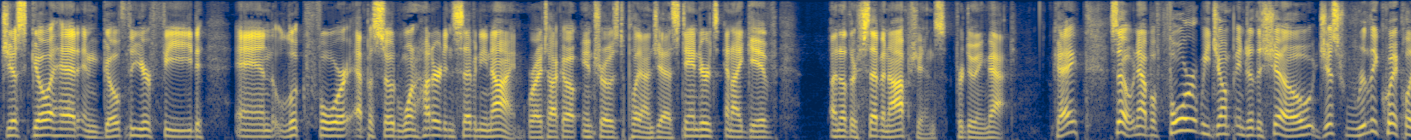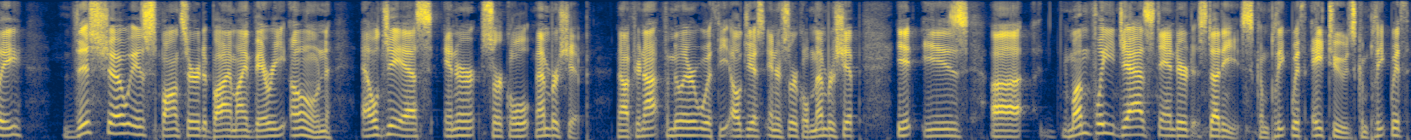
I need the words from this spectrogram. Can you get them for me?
just go ahead and go through your feed and look for episode 179, where I talk about intros to play on jazz standards and I give another seven options for doing that. Okay. So now, before we jump into the show, just really quickly, this show is sponsored by my very own LJS Inner Circle membership. Now, if you're not familiar with the LJS Inner Circle membership, it is uh, monthly jazz standard studies, complete with etudes, complete with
